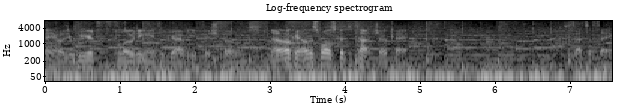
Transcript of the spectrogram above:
Hey, with your weird floating anti-gravity fish bones. No, okay. Oh, this wall's good to touch. Okay. That's a thing.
